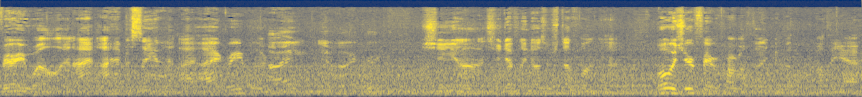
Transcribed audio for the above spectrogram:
very well. And I, I have to say that I, I agree with her. I, yeah, I agree. She uh, she definitely knows her stuff on that. What was your favorite part about the about the yak?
